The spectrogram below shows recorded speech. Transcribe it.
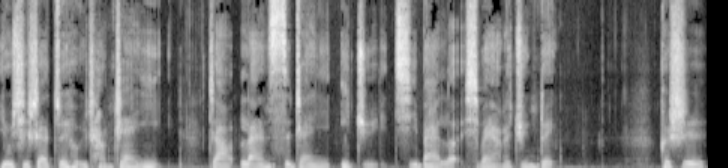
尤其是在最后一场战役叫兰斯战役，一举击败了西班牙的军队。可是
